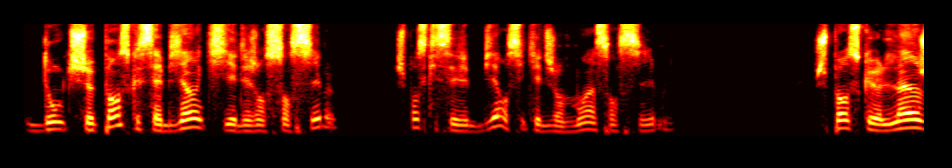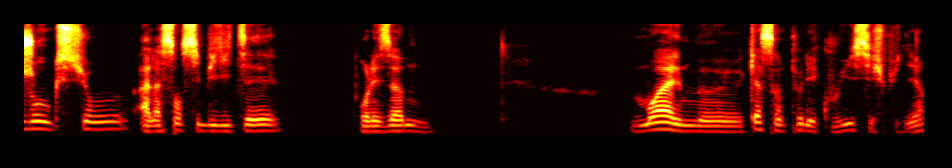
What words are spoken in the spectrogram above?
donc je pense que c'est bien qu'il y ait des gens sensibles. Je pense que c'est bien aussi qu'il y ait des gens moins sensibles. Je pense que l'injonction à la sensibilité, pour les hommes, moi, elle me casse un peu les couilles, si je puis dire.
